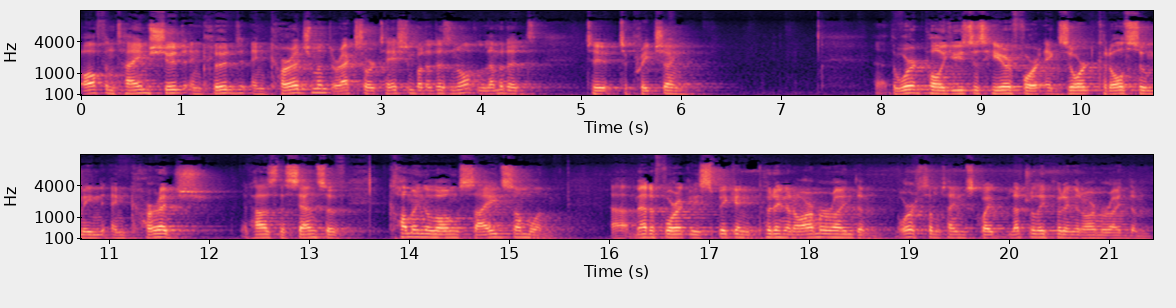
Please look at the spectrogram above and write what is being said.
oftentimes should include encouragement or exhortation, but it is not limited to, to preaching. Uh, the word Paul uses here for exhort could also mean encourage. It has the sense of coming alongside someone, uh, metaphorically speaking, putting an arm around them, or sometimes quite literally putting an arm around them,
